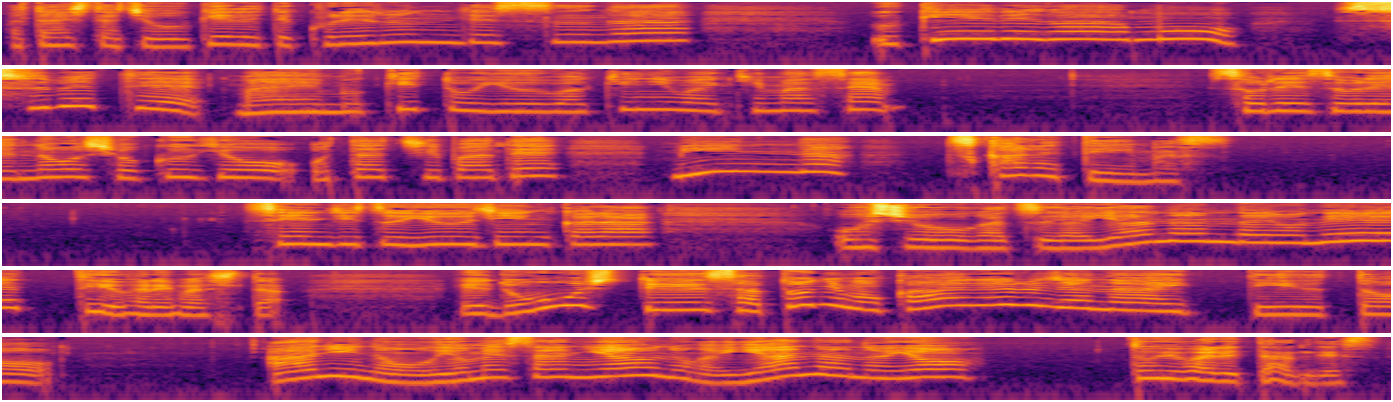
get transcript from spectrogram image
私たちを受け入れてくれるんですが、受け入れ側も全て前向きというわけにはいきません。それぞれの職業、お立場でみんな疲れています。先日友人からお正月が嫌なんだよねって言われました。え、どうして里にも帰れるじゃないって言うと、兄のお嫁さんに会うのが嫌なのよと言われたんです。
